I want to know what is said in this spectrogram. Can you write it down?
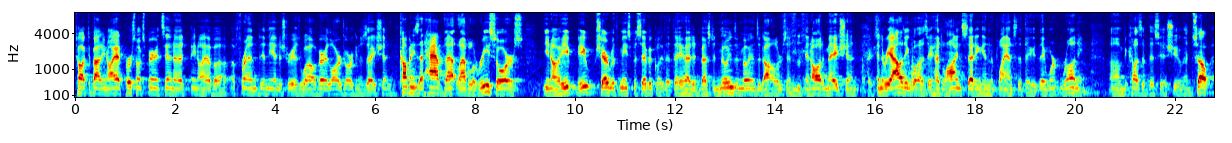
talked about, you know, I had personal experience in it. You know, I have a, a friend in the industry as well, a very large organization. Companies that have that level of resource you know, he, he shared with me specifically that they had invested millions and millions of dollars in, in automation. Right. And the reality was they had lines setting in the plants that they, they weren't running um, because of this issue. And so,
